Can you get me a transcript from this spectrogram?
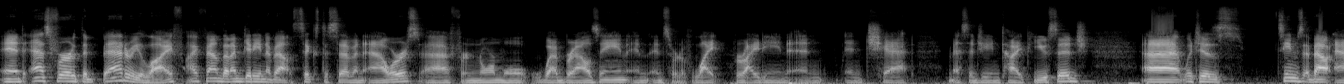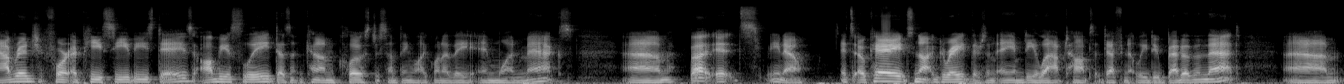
And as for the battery life, I found that I'm getting about six to seven hours uh, for normal web browsing and, and, sort of light writing and, and chat messaging type usage, uh, which is seems about average for a PC these days. Obviously, doesn't come close to something like one of the M1 Macs, um, but it's, you know, it's okay. It's not great. There's some AMD laptops that definitely do better than that. Um,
